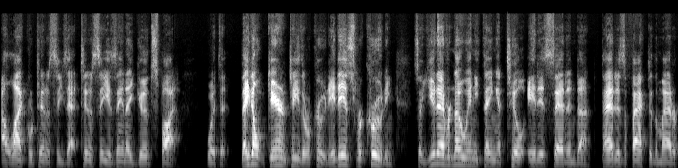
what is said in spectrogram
I like where Tennessee's at. Tennessee is in a good spot with it. They don't guarantee the recruit. It is recruiting. So you never know anything until it is said and done. That is a fact of the matter.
